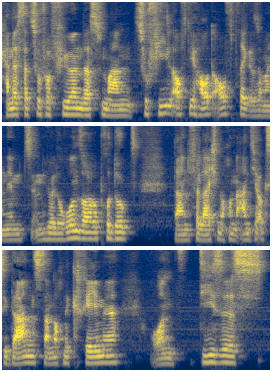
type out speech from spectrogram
kann das dazu verführen, dass man zu viel auf die Haut aufträgt. Also man nimmt ein Hyaluronsäureprodukt, dann vielleicht noch ein Antioxidant, dann noch eine Creme und dieses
